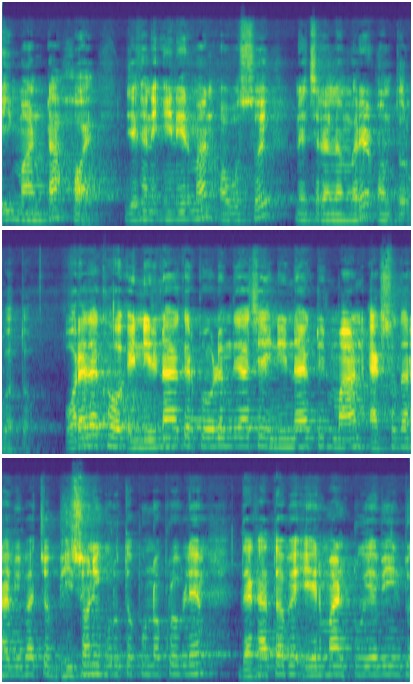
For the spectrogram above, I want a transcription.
এই মানটা হয়, যেখানে এন এর মান অবশ্যই ন্যাচারাল নাম্বারের অন্তর্গত। পরে দেখো, এই নির্ণায়কের প্রবলেম দেওয়া আছে। এই নির্ণায়কটির মান একশো দ্বারা বিভাজ্য, ভীষণই গুরুত্বপূর্ণ প্রবলেম দেখাতে হবে এর মান two a b into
